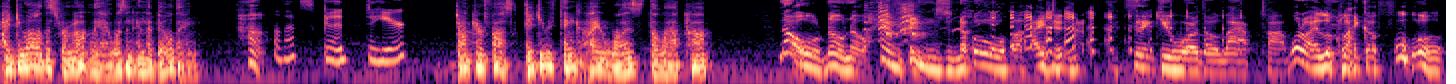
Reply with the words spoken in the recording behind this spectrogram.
I do all this remotely. I wasn't in the building. Huh. Well, that's good to hear. Dr. Fusk, did you think I was the laptop? No, no, no. Heavens, no. I did not think you were the laptop. What do I look like? A fool?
